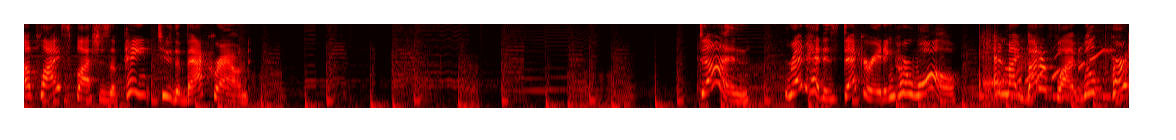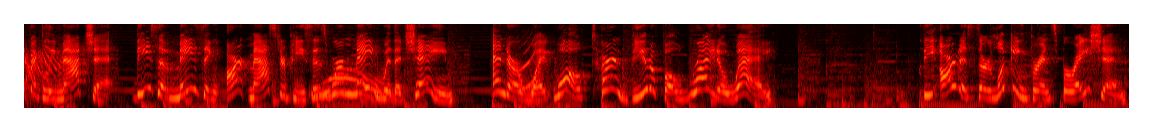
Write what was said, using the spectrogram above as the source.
Apply splashes of paint to the background. Done! Redhead is decorating her wall, and my butterfly will perfectly match it. These amazing art masterpieces were made with a chain, and our white wall turned beautiful right away. The artists are looking for inspiration.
